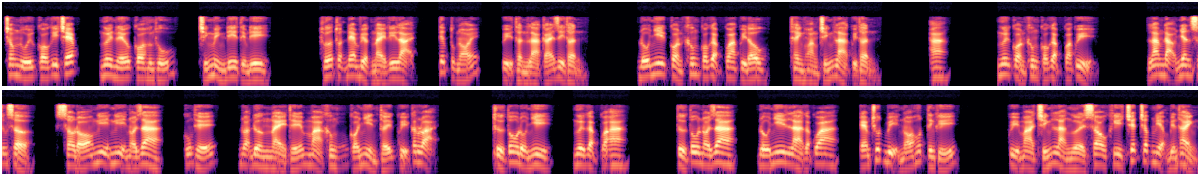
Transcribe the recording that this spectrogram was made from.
trong núi có ghi chép, ngươi nếu có hứng thú, chính mình đi tìm đi. Hứa thuận đem việc này đi lại, tiếp tục nói, quỷ thần là cái gì thần? Đỗ nhi còn không có gặp qua quỷ đâu, thành hoàng chính là quỷ thần. A, ngươi còn không có gặp qua quỷ. Lam đạo nhân xứng sở sau đó nghĩ nghĩ nói ra, cũng thế, đoạn đường này thế mà không có nhìn thấy quỷ các loại. Thử tô đồ nhi, ngươi gặp qua a? Tử tô nói ra đồ nhi là gặp qua kém chút bị nó hút tinh khí. Quỷ mà chính là người sau khi chết chấp nghiệm biến thành.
